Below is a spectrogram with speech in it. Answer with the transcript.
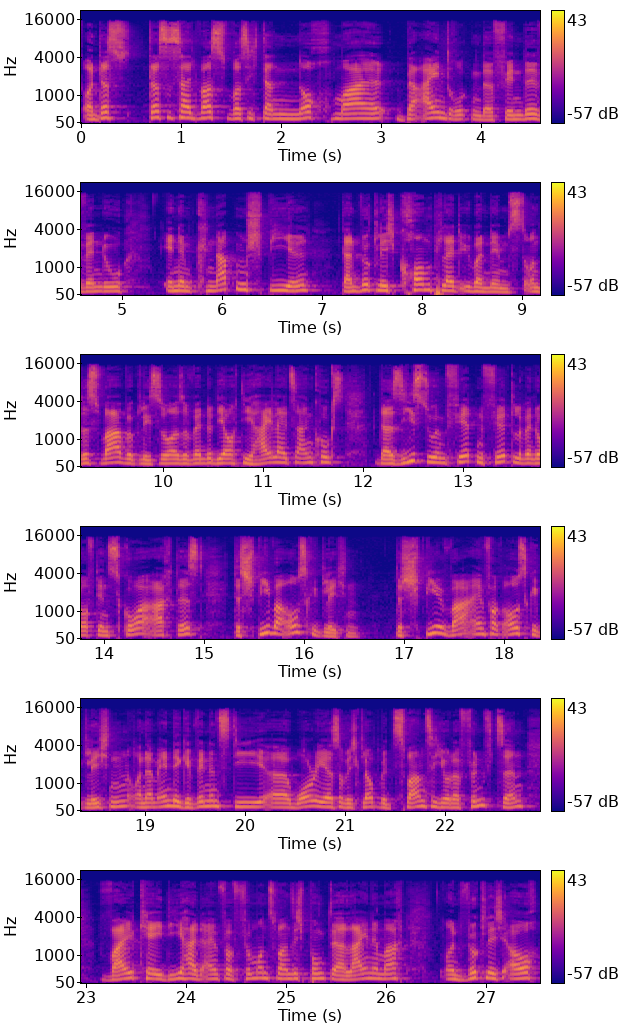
Und das, das ist halt was, was ich dann nochmal beeindruckender finde, wenn du in einem knappen Spiel dann wirklich komplett übernimmst. Und es war wirklich so. Also wenn du dir auch die Highlights anguckst, da siehst du im vierten Viertel, wenn du auf den Score achtest, das Spiel war ausgeglichen. Das Spiel war einfach ausgeglichen und am Ende gewinnen es die äh, Warriors, aber ich glaube mit 20 oder 15, weil KD halt einfach 25 Punkte alleine macht und wirklich auch,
